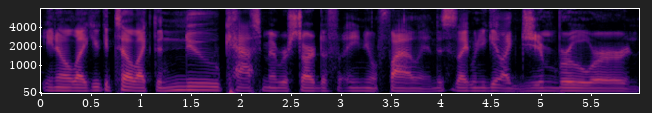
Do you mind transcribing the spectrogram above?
You know, like you could tell, like the new cast members started to, you know, file in. This is like when you get like Jim Breuer and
